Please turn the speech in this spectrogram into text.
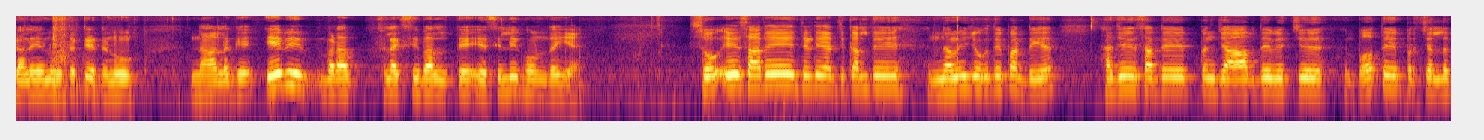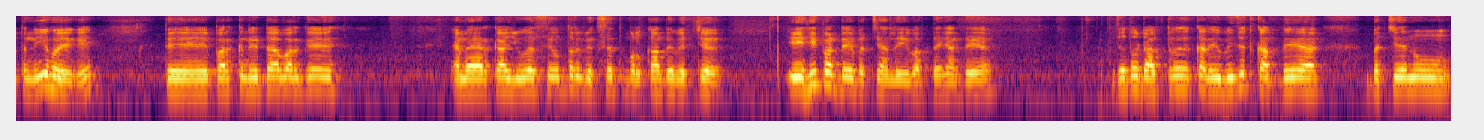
ਗਲੇ ਨੂੰ ਤੇ ਢਿੱਡ ਨੂੰ ਨਾ ਲੱਗੇ। ਇਹ ਵੀ ਬੜਾ ਫਲੈਕਸੀਬਲ ਤੇ ਇਹ ਸਿਲੀਕੋਨ ਦਾ ਹੀ ਹੈ। ਸੋ ਇਹ ਸਾਰੇ ਜਿਹੜੇ ਅੱਜ ਕੱਲ ਦੇ ਨਵੇਂ ਯੁੱਗ ਦੇ ਭਾਂਡੇ ਆ, ਹਜੇ ਸਾਡੇ ਪੰਜਾਬ ਦੇ ਵਿੱਚ ਬਹੁਤੇ ਪ੍ਰਚਲਿਤ ਨਹੀਂ ਹੋਏਗੇ। ਤੇ ਪਰ ਕੈਨੇਡਾ ਵਰਗੇ, ਅਮਰੀਕਾ, ਯੂ ਐਸ ਏ ਉਧਰ ਵਿਕਸਿਤ ਮੁਲਕਾਂ ਦੇ ਵਿੱਚ ਇਹੀ ਭਾਂਡੇ ਬੱਚਿਆਂ ਲਈ ਵਰਤੇ ਜਾਂਦੇ ਆ। ਜਦੋਂ ਡਾਕਟਰ ਘਰੇ ਵਿਜ਼ਿਟ ਕਰਦੇ ਆ, ਬੱਚੇ ਨੂੰ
